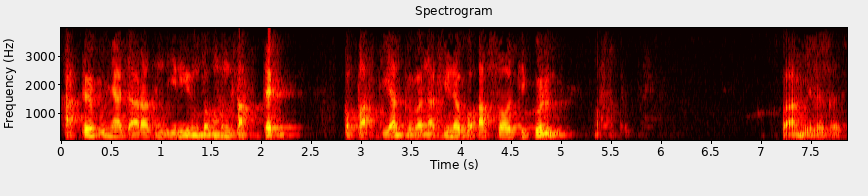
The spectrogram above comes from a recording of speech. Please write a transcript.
Ada punya cara sendiri untuk mentasdek kepastian bahwa Nabi Nabi asal dikul. Paham ya terus.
